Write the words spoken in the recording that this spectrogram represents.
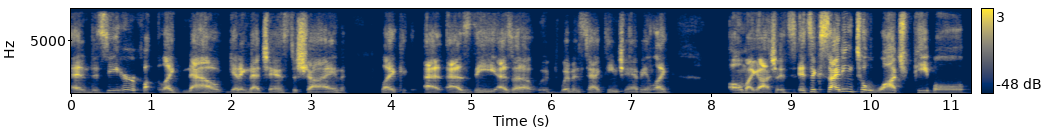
and to see her like now getting that chance to shine, like as, as the as a women's tag team champion, like oh my gosh, it's it's exciting to watch people,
